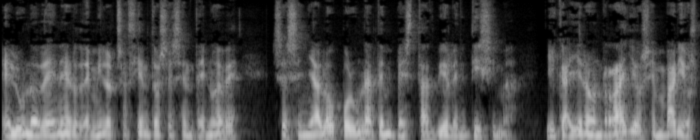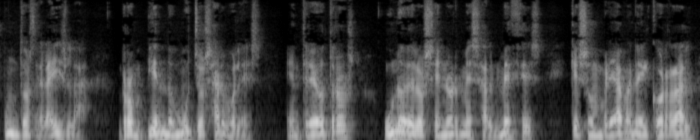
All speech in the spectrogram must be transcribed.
El 1 de enero de 1869 se señaló por una tempestad violentísima y cayeron rayos en varios puntos de la isla, rompiendo muchos árboles, entre otros uno de los enormes almeces que sombreaban el corral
